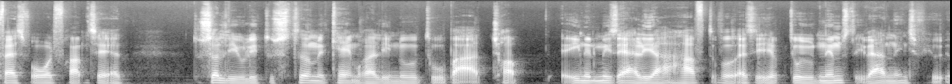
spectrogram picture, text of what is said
fast forward frem til, at du er så livlig, du sidder med et kamera lige nu, du er bare top, en af de mest ærlige, jeg har haft, du ved, altså, jeg- du er jo den nemmeste i verden at interviewe. jo.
